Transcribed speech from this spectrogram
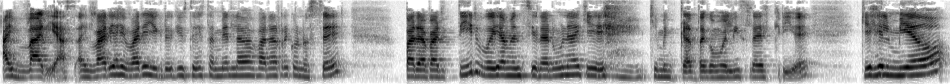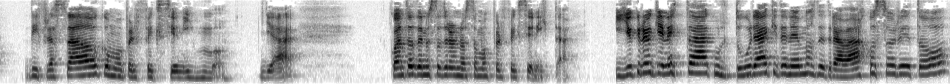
hay varias, hay varias y varias, yo creo que ustedes también las van a reconocer. Para partir voy a mencionar una que, que me encanta como Liz la describe, que es el miedo disfrazado como perfeccionismo, ¿ya? ¿Cuántos de nosotros no somos perfeccionistas? Y yo creo que en esta cultura que tenemos de trabajo, sobre todo,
